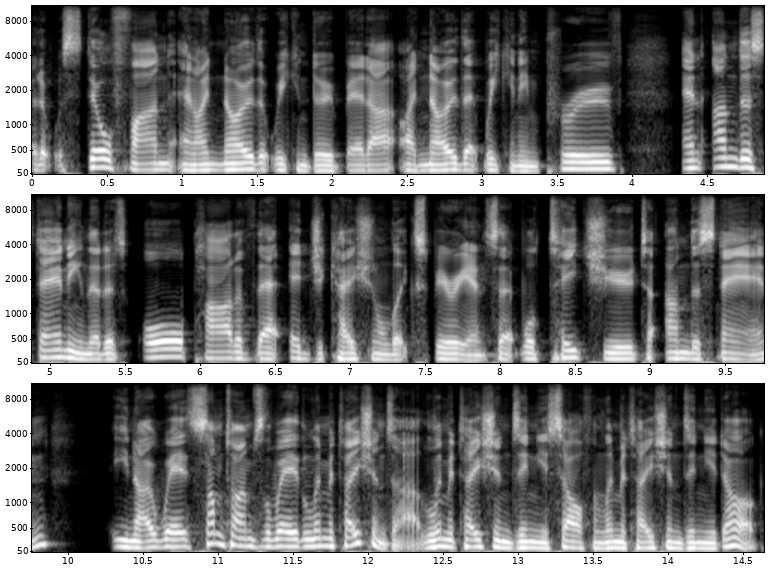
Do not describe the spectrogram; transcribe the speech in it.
but it was still fun. And I know that we can do better. I know that we can improve and understanding that it's all part of that educational experience that will teach you to understand, you know, where sometimes the where the limitations are, limitations in yourself and limitations in your dog,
